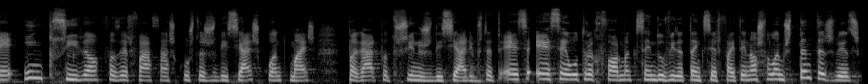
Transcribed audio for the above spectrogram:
é impossível fazer face às custas judiciais, quanto mais pagar patrocínio judiciário. Portanto, essa, essa, é outra reforma que, sem dúvida, tem que ser feita. E nós falamos tantas vezes,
